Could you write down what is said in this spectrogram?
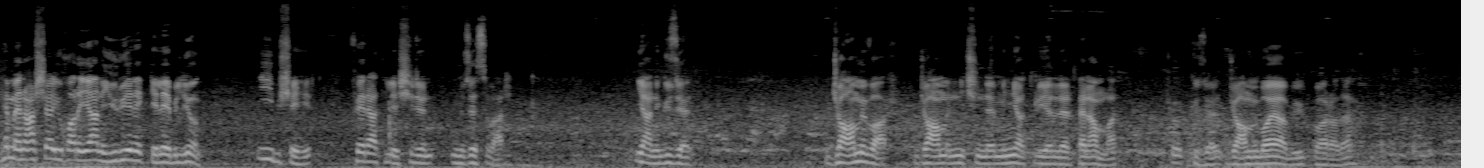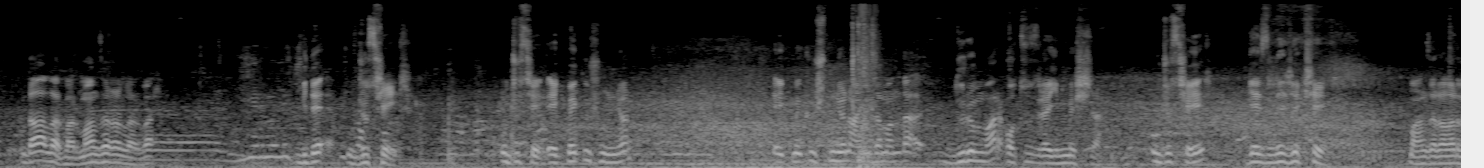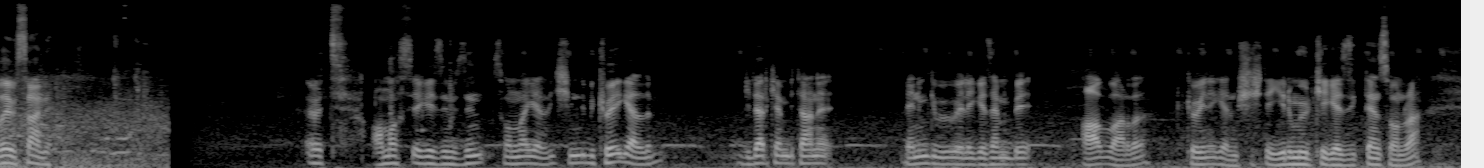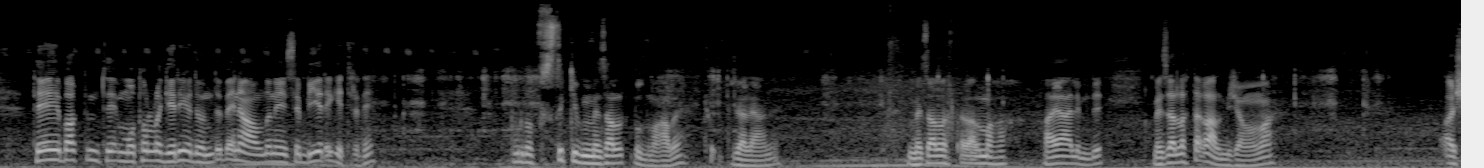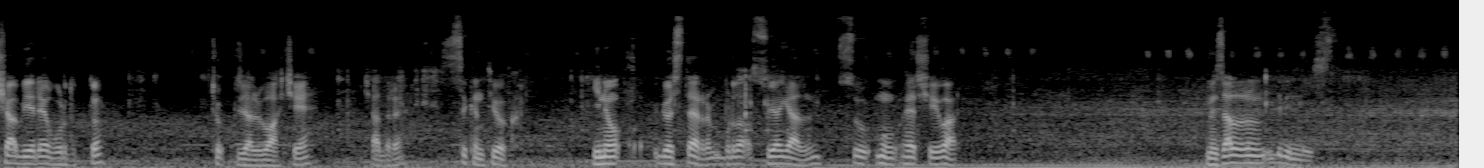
hemen aşağı yukarı yani yürüyerek gelebiliyorsun. İyi bir şehir. Ferhat ile Şirin Müzesi var. Yani güzel. Cami var. Caminin içinde minyatür yerler falan var. Çok güzel. Cami bayağı büyük bu arada. Dağlar var, manzaralar var. Bir de ucuz şehir. Ucuz şehir. Ekmek 3 milyon. Ekmek 3 milyon aynı zamanda dürüm var 30 lira 25 lira. Ucuz şehir, gezilecek şehir. Manzaralar da efsane. Evet, Amasya gezimizin sonuna geldik. Şimdi bir köye geldim. Giderken bir tane benim gibi böyle gezen bir abi vardı. Köyüne gelmiş işte 20 ülke gezdikten sonra. T baktım te motorla geriye döndü. Beni aldı neyse bir yere getirdi. Burada fıstık gibi mezarlık buldum abi. Çok güzel yani. Mezarlıkta kalma ha- hayalimdi. Mezarlıkta kalmayacağım ama. Aşağı bir yere vurdurttu. Çok güzel bir bahçeye. Çadırı. Sıkıntı yok. Yine gösteririm. Burada suya geldim. Su mu her şey var. Mezarlığın dibindeyiz.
